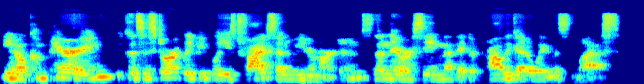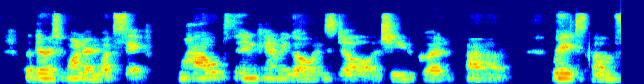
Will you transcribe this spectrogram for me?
you know, comparing because historically people used five centimeter margins, then they were seeing that they could probably get away with less. But they're just wondering what's safe how thin can we go and still achieve good uh, rates of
